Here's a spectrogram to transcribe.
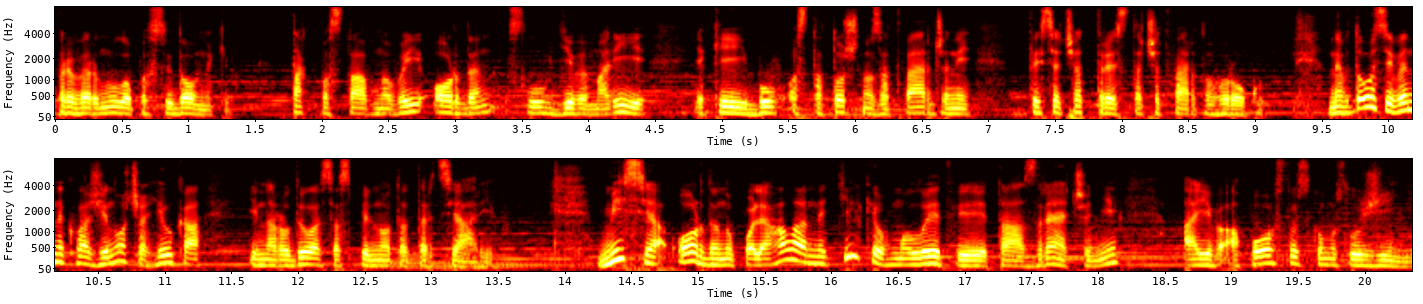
привернуло послідовників. Так постав новий орден слуг Діви Марії, який був остаточно затверджений 1304 року. Невдовзі виникла жіноча гілка і народилася спільнота терціарів. Місія ордену полягала не тільки в молитві та зреченні, а й в апостольському служінні.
